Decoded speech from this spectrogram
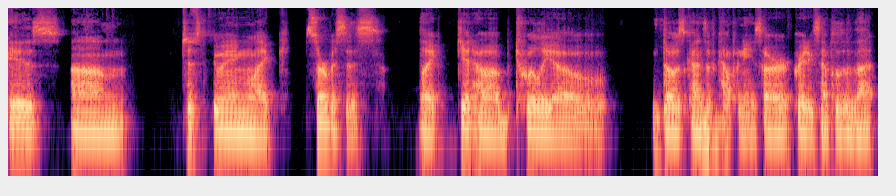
is um, just doing like services like GitHub, Twilio, those kinds of companies are great examples of that.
